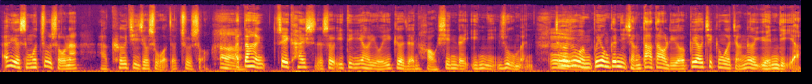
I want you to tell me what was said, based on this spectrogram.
哎，有什么助手呢？啊，科技就是我的助手。嗯，啊，当然最开始的时候一定要有一个人好心的引你入门。这个入门不用跟你讲大道理哦，不要去跟我讲那个原理啊。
